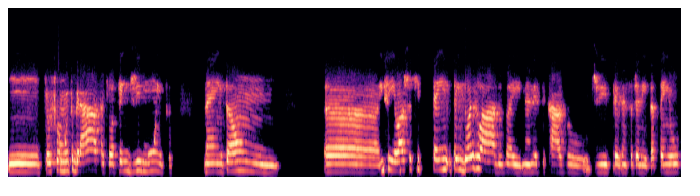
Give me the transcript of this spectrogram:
e que eu sou muito grata, que eu aprendi muito, né? Então, Uh, enfim, eu acho que tem, tem dois lados aí, né? Nesse caso de presença de Anitta. Tem o,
